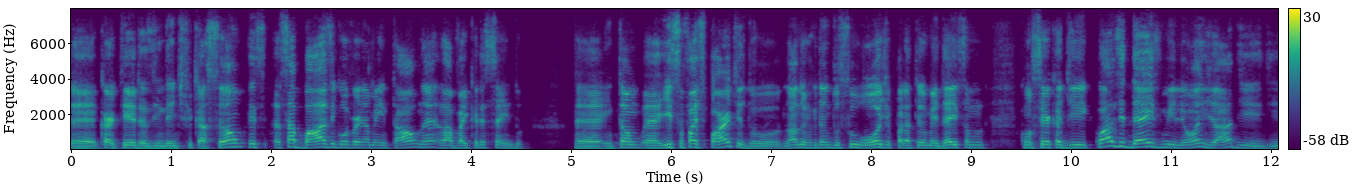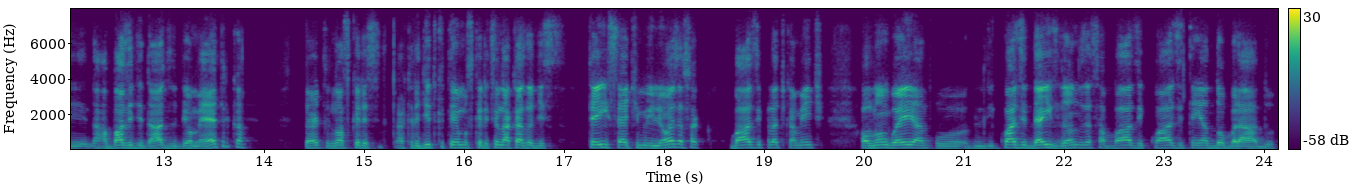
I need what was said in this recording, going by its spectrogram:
é, carteiras de identificação, esse, essa base governamental né, ela vai crescendo. É, então, é, isso faz parte do. Lá no Rio Grande do Sul, hoje, para ter uma ideia, estamos com cerca de quase 10 milhões já de, de na base de dados biométrica, certo? Nós cresci, acredito que temos crescido na casa de 6, 7 milhões, essa base praticamente ao longo aí, de quase 10 anos, essa base quase tenha dobrado.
